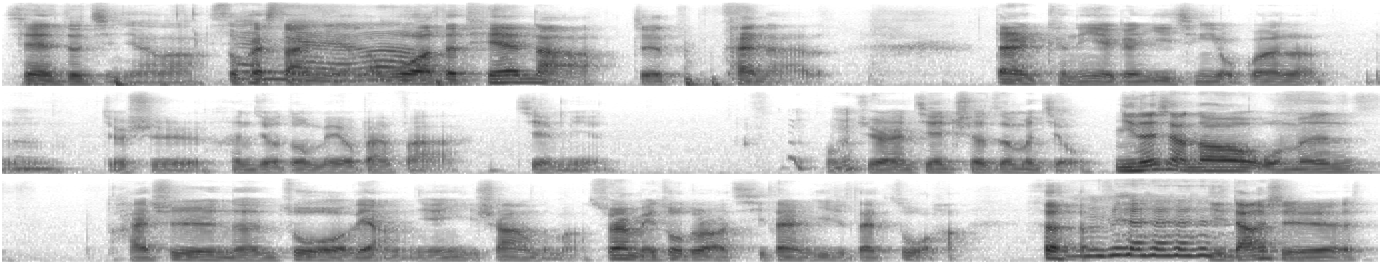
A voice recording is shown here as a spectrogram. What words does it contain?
现在都几年了，都快三年了，了我的天呐，这太难了。但是肯定也跟疫情有关了，嗯，就是很久都没有办法见面，我们居然坚持了这么久。你能想到我们还是能做两年以上的吗？虽然没做多少期，但是一直在做哈。你当时，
